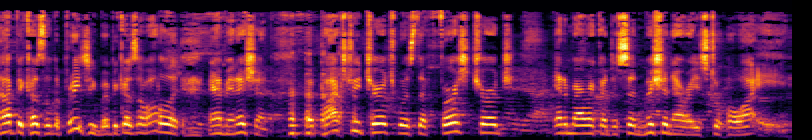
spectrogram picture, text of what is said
not because of the preaching, but because of all of the ammunition. But Park Street Church was the first church in America to send missionaries to Hawaii.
